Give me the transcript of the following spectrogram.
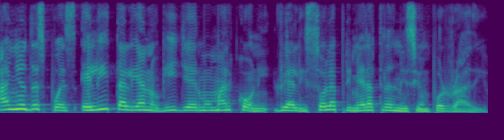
Años después, el italiano Guillermo Marconi realizó la primera transmisión por radio.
